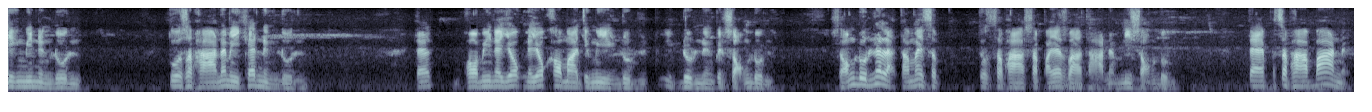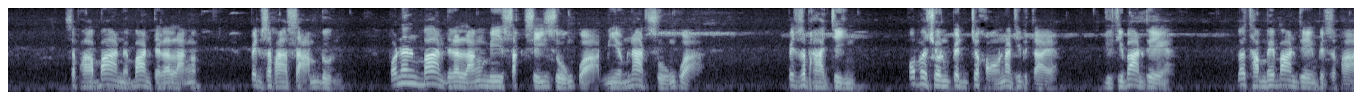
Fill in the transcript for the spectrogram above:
ริง ๆ มีหนึ่งดุล ตัวสภานะมีแค่หนึ่งดุล แต่พอมีนายกนายกเข้ามาจึงมีอีกดุลอีกดุลหนึ่งเป็นสองดุลสองดุลนั่นแหละทำให้ตัวสภาสัปยสภาสถานนะมีสองดุล แต่สภาบ้านน่ะสภาบ้านน่ะบ้านแต่ละหลัง เป็นสภาสามดุล เพราะนั้นบ้านแต่ละหลังมีศักดิ์ศรีสูงกว่า มีอำนาจสูงกว่า เป็นสภาจริง เพราะประชาชนเป็นเจ้าของอำนาที่ปไตยอะอยู่ที่บ้านตัวเองแล้วทำให้บ้านตัวเองเป็นสภา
